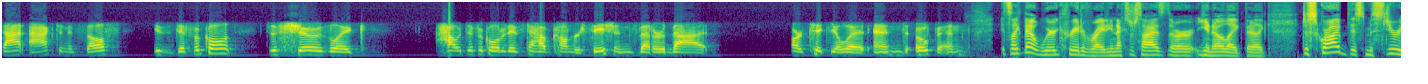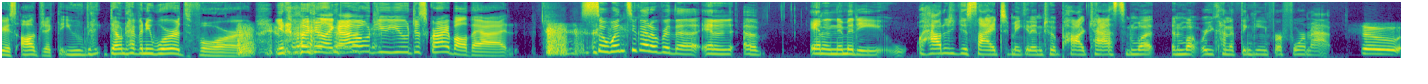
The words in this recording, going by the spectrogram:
that act in itself is difficult just shows like how difficult it is to have conversations that are that articulate and open. It's like that weird creative writing exercise. They're, you know, like they're like, describe this mysterious object that you don't have any words for. You know, you're like, how do you describe all that? so once you got over the an- uh, anonymity, how did you decide to make it into a podcast, and what and what were you kind of thinking for format? So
